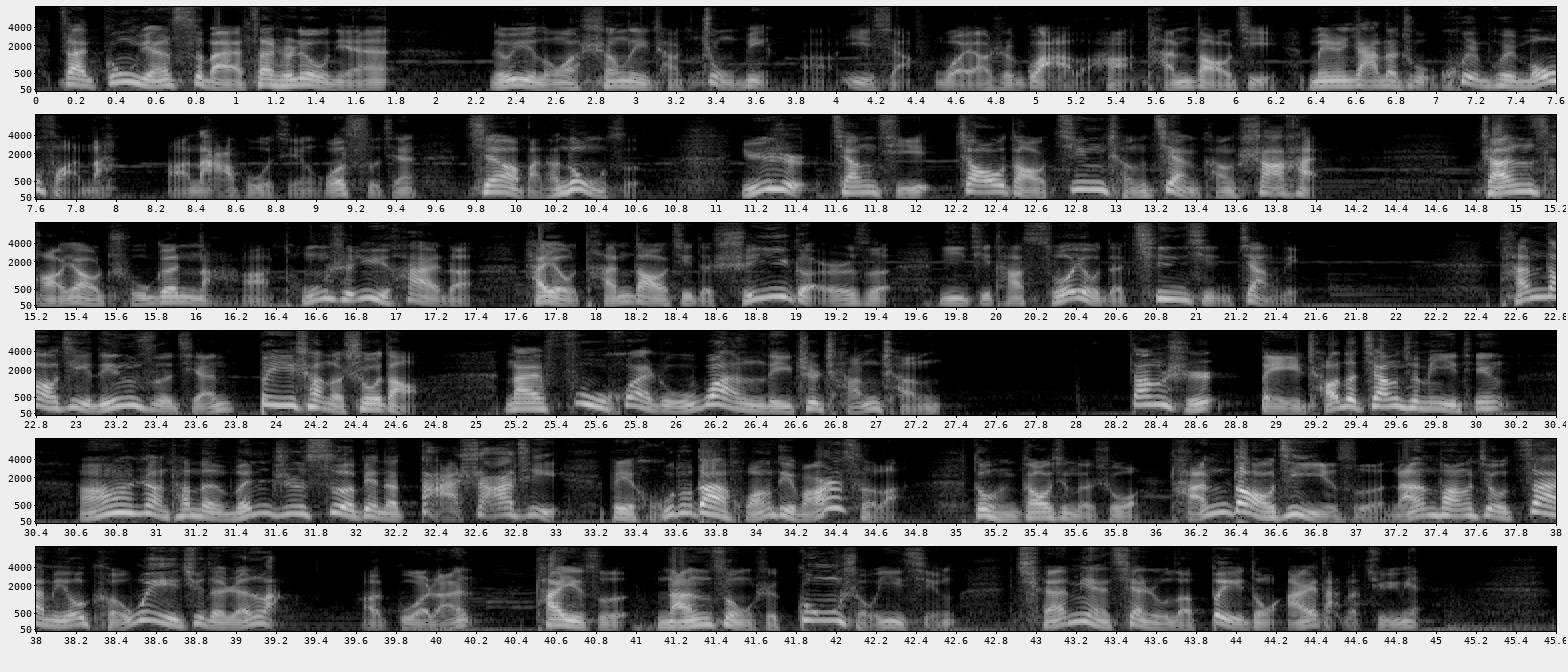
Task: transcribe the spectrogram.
在公元四百三十六年。刘义隆啊，生了一场重病啊！一想，我要是挂了哈，谭道济没人压得住，会不会谋反呢？啊，那不行，我死前先要把他弄死。于是将其招到京城健康杀害，斩草要除根呐！啊，同时遇害的还有谭道济的十一个儿子以及他所有的亲信将领。谭道济临死前悲伤的说道：“乃父坏汝万里之长城。”当时北朝的将军们一听。啊！让他们闻之色变的大杀器被糊涂蛋皇帝玩死了，都很高兴地说：“谭道济一死，南方就再没有可畏惧的人了。”啊，果然，他一死，南宋是攻守一行，全面陷入了被动挨打的局面。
